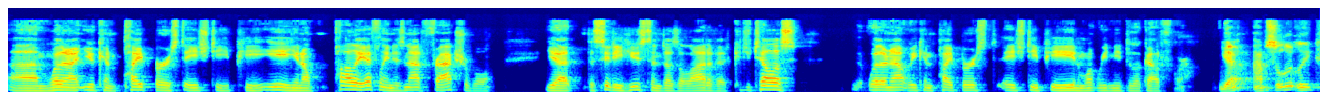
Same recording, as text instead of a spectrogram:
um, whether or not you can pipe burst HDPE. You know, polyethylene is not fracturable, yet the city of Houston does a lot of it. Could you tell us whether or not we can pipe burst HDPE and what we need to look out for? Yeah, absolutely.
